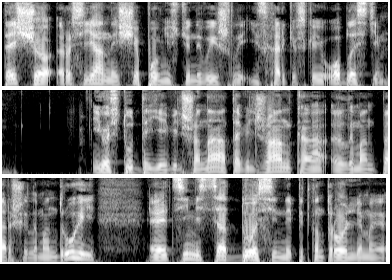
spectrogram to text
те, що росіяни ще повністю не вийшли із Харківської області. І ось тут, де є Вільшана та Вільжанка, Лиман перший, Лиман другий. Е, ці місця досі не під контролями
